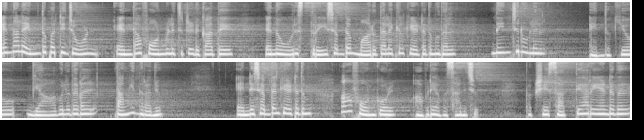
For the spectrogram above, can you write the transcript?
എന്നാൽ എന്തു പറ്റി ജോൺ? എന്താ ഫോൺ വിളിച്ചിട്ട് എടുക്കാത്തേ? എന്ന ഒരു സ്ത്രീ ശബ്ദം മറുതലയ്ക്കൽ കേട്ടത് മുതൽ നെഞ്ചിനുള്ളിൽ എന്തൊക്കെയോ വ്യാകുലതകൾ തങ്ങി നിറഞ്ഞു. എന്റെ ശബ്ദം കേട്ടതും ആ ഫോൺ കോൾ അവിടെ അവസാനിച്ചു. പക്ഷേ സത്യം അറിയേണ്ടത്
